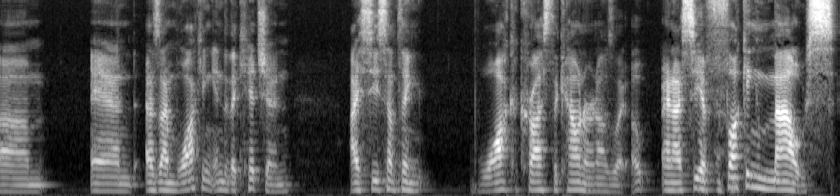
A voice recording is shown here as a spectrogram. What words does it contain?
Um, and as I'm walking into the kitchen, I see something walk across the counter, and I was like, oh. And I see a fucking mouse,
